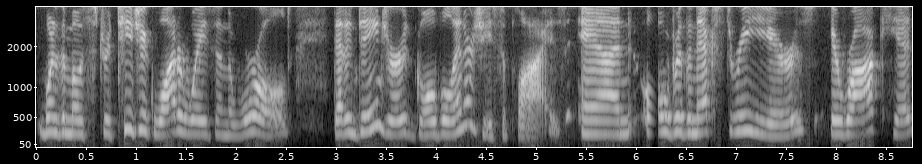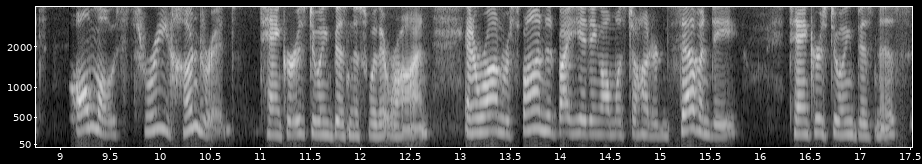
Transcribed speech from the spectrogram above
one of the most strategic waterways in the world that endangered global energy supplies. And over the next three years, Iraq hit almost 300 tankers doing business with Iran. And Iran responded by hitting almost 170 tankers doing business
